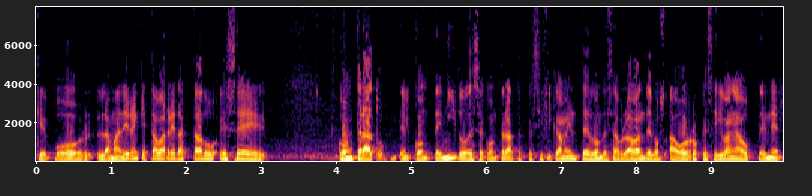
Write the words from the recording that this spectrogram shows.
que por la manera en que estaba redactado ese contrato, el contenido de ese contrato, específicamente donde se hablaban de los ahorros que se iban a obtener,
